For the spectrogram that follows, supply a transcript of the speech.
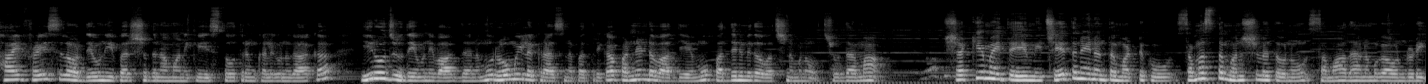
హాయ్ ఫ్రైస్ లార్డ్ దేవుని పరిశుద్ధ నామానికి స్తోత్రం కలుగును గాక ఈరోజు దేవుని వాగ్దానము రోమిలకు రాసిన పత్రిక పన్నెండవ అధ్యాయము పద్దెనిమిదవ వచనమును చూద్దామా? శక్యమైతే మీ చేతనైనంత మట్టుకు సమస్త మనుషులతోనూ సమాధానముగా ఉండుడి.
